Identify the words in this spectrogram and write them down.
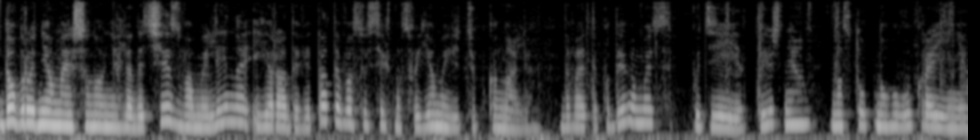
Доброго дня, мої шановні глядачі! З вами Ліна і я рада вітати вас усіх на своєму YouTube каналі. Давайте подивимось події тижня наступного в Україні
